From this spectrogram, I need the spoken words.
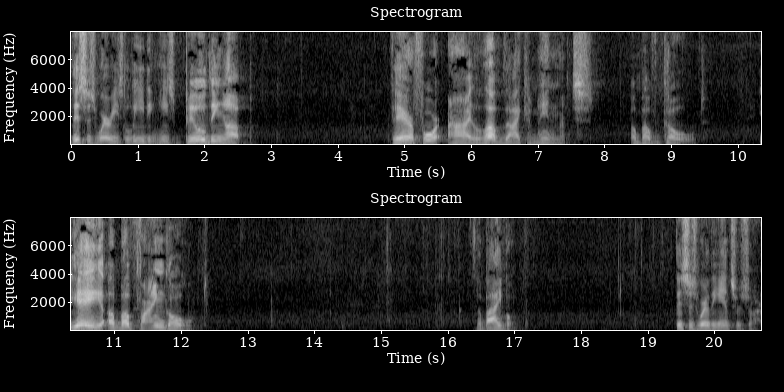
This is where he's leading, he's building up. Therefore, I love thy commandments above gold, yea, above fine gold. The Bible. This is where the answers are.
